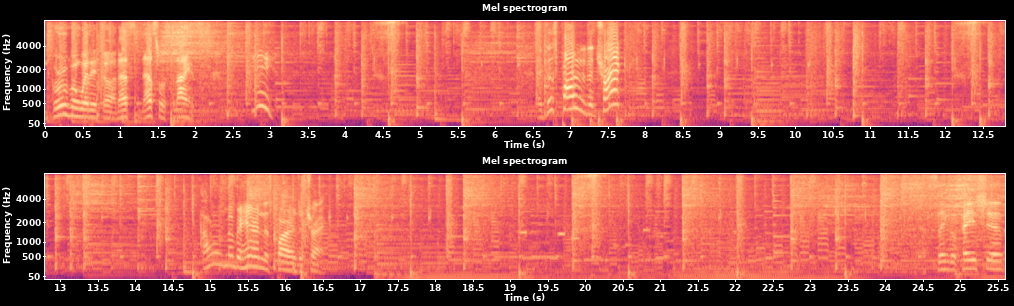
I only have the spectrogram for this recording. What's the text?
grooving with it though. That's that's what's nice. Is this part of the track? I don't remember hearing this part of the track. Syncopation.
